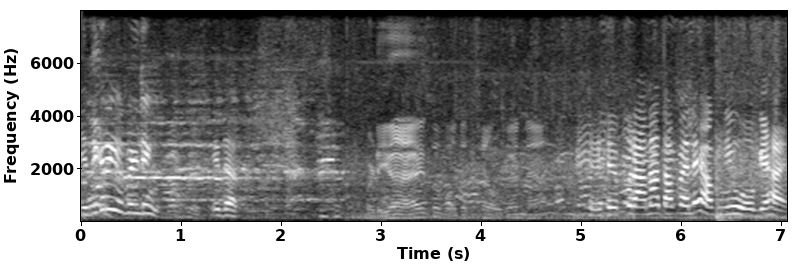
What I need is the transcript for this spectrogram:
ये दिख रही है बिल्डिंग इधर। बढ़िया है तो बहुत अच्छा हो गया नया। पुराना था पहले अब न्यू हो गया है।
